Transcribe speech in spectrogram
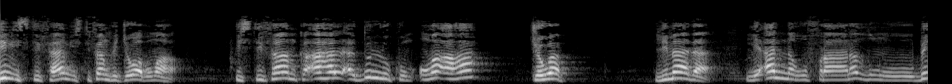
lilistifhaami istifhaamka jawaab uma aha istifhaamka ah hal adulukum uma aha jawaab limaada lianna gufraana dunuubi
